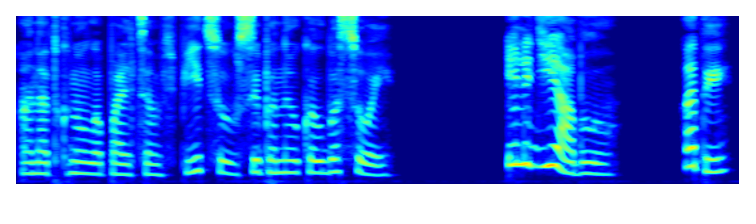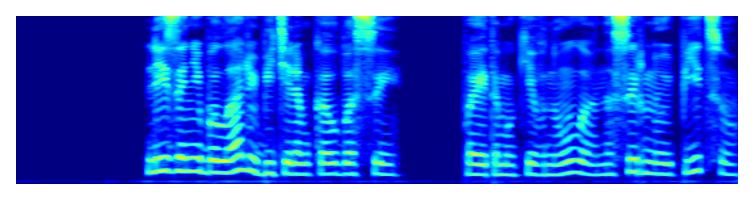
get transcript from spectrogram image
Она ткнула пальцем в пиццу, усыпанную колбасой. «Или диаблу. А ты?» Лиза не была любителем колбасы, поэтому кивнула на сырную пиццу,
